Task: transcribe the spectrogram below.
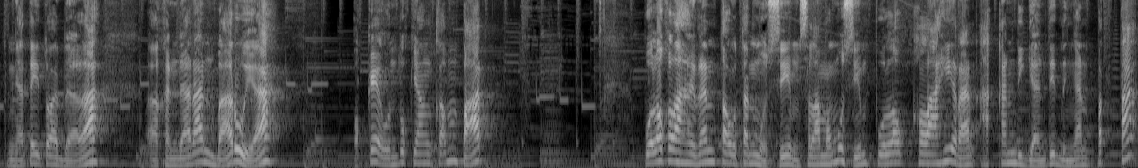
Ternyata itu adalah uh, kendaraan baru ya. Oke, untuk yang keempat, Pulau kelahiran tautan musim. Selama musim, pulau kelahiran akan diganti dengan peta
